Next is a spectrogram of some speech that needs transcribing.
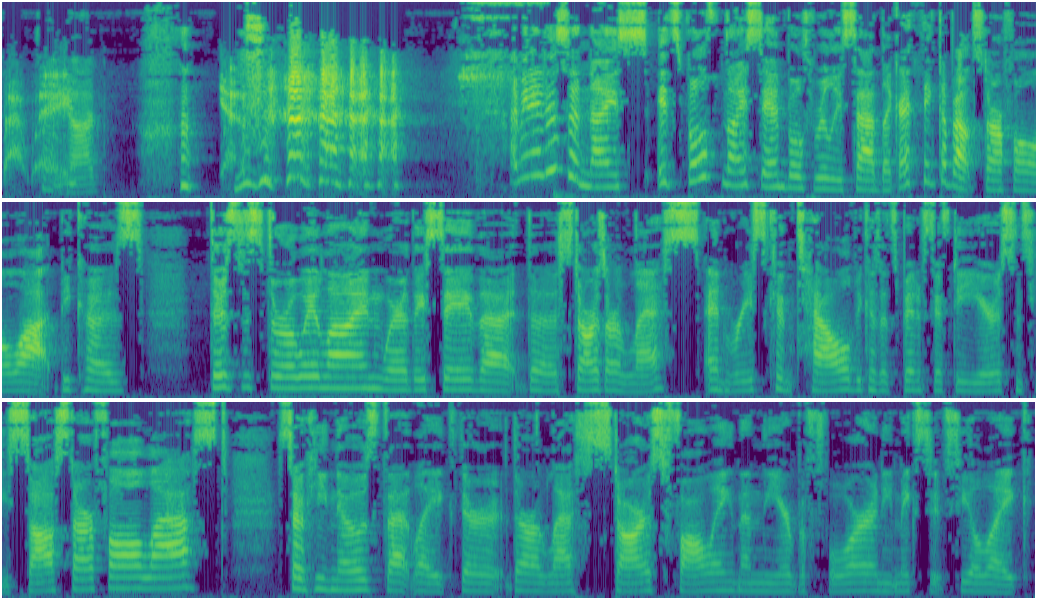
that way. thank God. Yes. I mean, it is a nice. It's both nice and both really sad. Like I think about Starfall a lot because there's this throwaway line where they say that the stars are less, and Rhys can tell because it's been 50 years since he saw Starfall last. So he knows that like there there are less stars falling than the year before, and he makes it feel like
